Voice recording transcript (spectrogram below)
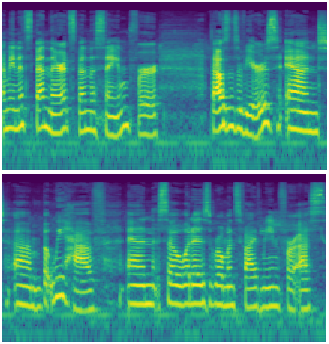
I mean, it's been there. It's been the same for thousands of years, and um, but we have. And so, what does Romans five mean for us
